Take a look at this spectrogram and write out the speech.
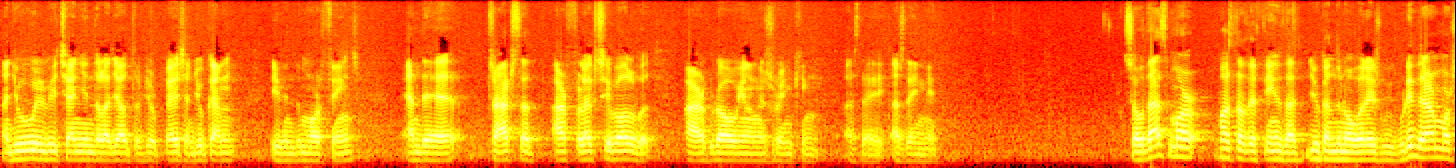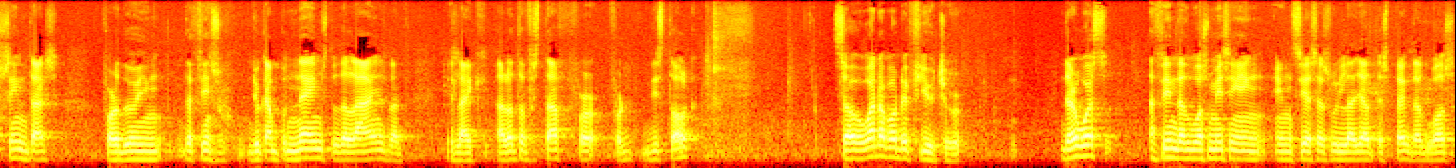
and you will be changing the layout of your page, and you can even do more things. And the tracks that are flexible but are growing and shrinking as they, as they need. So that's more most of the things that you can do nowadays with Grid. There are more syntax for doing the things. You can put names to the lines, but it's like a lot of stuff for, for this talk. So what about the future? There was a thing that was missing in, in CSS with layout spec that was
